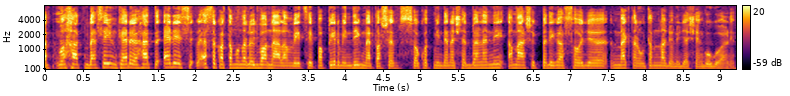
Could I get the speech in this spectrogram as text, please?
Hát, hát beszéljünk erről. Hát egyrészt ezt akartam mondani, hogy van nálam WC papír mindig, mert az sem szokott minden esetben lenni. A másik pedig az, hogy megtanultam nagyon ügyesen googolni.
